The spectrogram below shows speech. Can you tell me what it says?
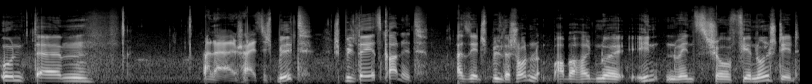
Und ähm, weil er scheiße spielt, spielt er jetzt gar nicht. Also jetzt spielt er schon, aber halt nur hinten, wenn es schon 4-0 steht.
